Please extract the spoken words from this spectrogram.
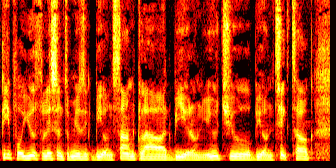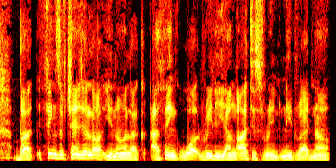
people, youth listen to music, be on SoundCloud, be it on YouTube, be on TikTok. But things have changed a lot. You know, like I think what really young artists really need right now,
